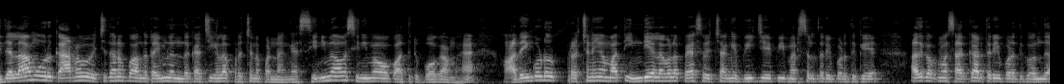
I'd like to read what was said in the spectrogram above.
இதெல்லாம் ஒரு காரணமாக வச்சு தானே இப்போ அந்த டைமில் இந்த கட்சிகள்லாம் பிரச்சனை பண்ணாங்க. சினிமாவை சினிமாவை பார்த்துட்டு போகாமல் அதையும் கூட ஒரு பிரச்சனையாக மாற்றி இந்திய லெவலில் பேச வச்சாங்க பிஜேபி மெர்சல் திரைப்படத்துக்கு. அதுக்கப்புறமா சர்க்கார் திரைப்படத்துக்கு வந்து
